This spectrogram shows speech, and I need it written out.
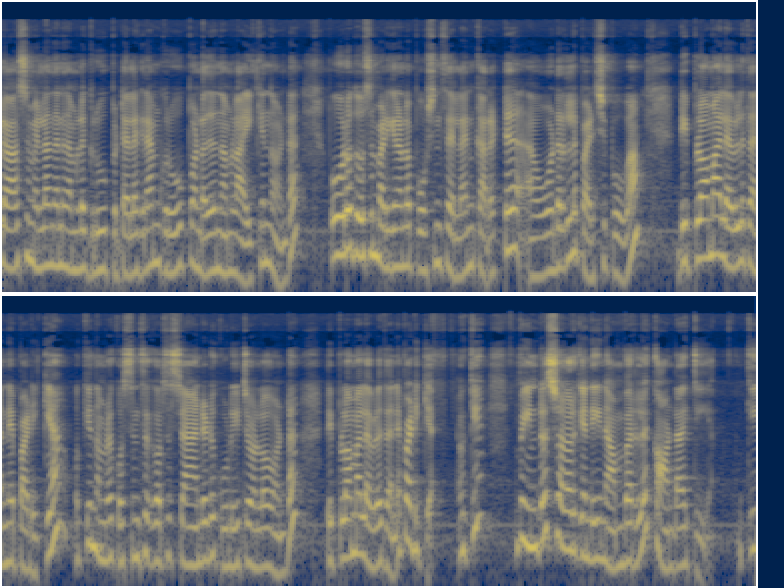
ക്ലാസ്സും എല്ലാം തന്നെ നമ്മൾ ഗ്രൂപ്പ് ടെലഗ്രാം ഗ്രൂപ്പ് ഉണ്ട്. അതിൽ നമ്മൾ അയക്കുന്നുണ്ട്. അപ്പോൾ ഓരോ ദിവസം പഠിക്കാനുള്ള പോർഷൻസ് എല്ലാം കറക്റ്റ് ഓർഡറിൽ പഠിച്ചു പോവാം. ഡിപ്ലോമ ലെവലിൽ തന്നെ പഠിക്കുക ഓക്കെ നമ്മുടെ ക്വസ്റ്റ്യൻസ് കുറച്ച് സ്റ്റാൻഡേർഡ് കൂടിയിട്ടുള്ളതുകൊണ്ട് ഡിപ്ലോമ ലെവലിൽ തന്നെ പഠിക്കുക ഓക്കെ അപ്പോൾ ഇൻട്രസ്റ്റ് ഉള്ളവർക്ക് എന്റെ ഈ നമ്പറിൽ കോൺടാക്ട് ചെയ്യാം. ഓക്കെ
